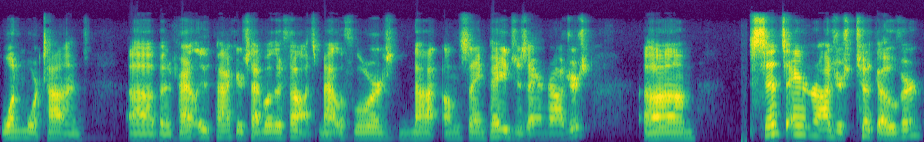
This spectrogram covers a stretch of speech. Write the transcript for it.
one more time. Uh, but apparently the Packers have other thoughts. Matt LaFleur is not on the same page as Aaron Rodgers. Um, since Aaron Rodgers took over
